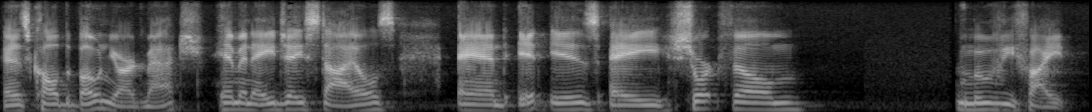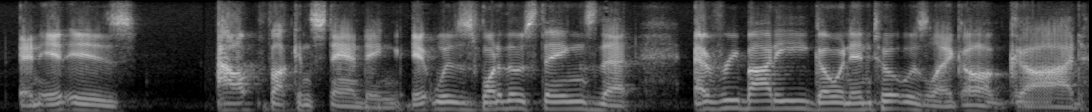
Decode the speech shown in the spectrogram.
and it's called the Boneyard Match. Him and AJ Styles, and it is a short film movie fight, and it is out fucking standing. It was one of those things that everybody going into it was like, "Oh God,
